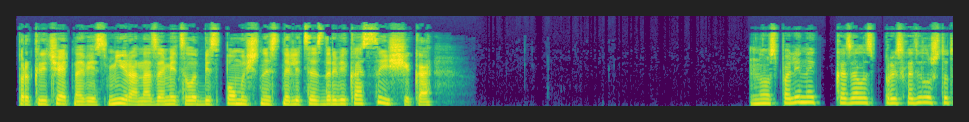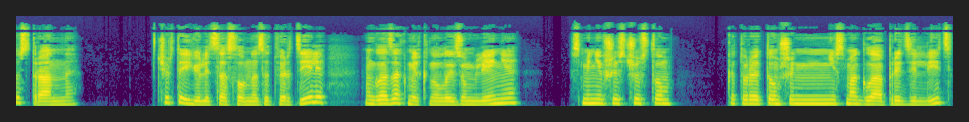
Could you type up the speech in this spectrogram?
прокричать на весь мир, она заметила беспомощность на лице здоровяка-сыщика. Но с Полиной, казалось, происходило что-то странное. Черты ее лица словно затвердели, в глазах мелькнуло изумление, сменившись чувством, которое Томша не смогла определить,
